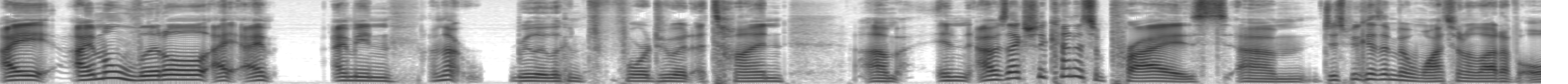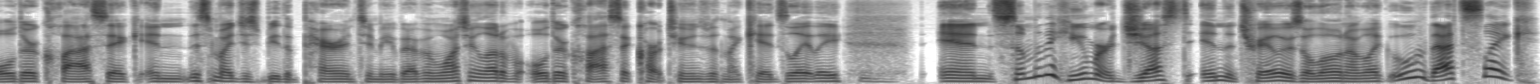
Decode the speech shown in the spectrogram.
I I'm a little I I I mean I'm not really looking forward to it a ton. Um, and I was actually kind of surprised, um, just because I've been watching a lot of older classic, and this might just be the parent to me, but I've been watching a lot of older classic cartoons with my kids lately, and some of the humor just in the trailers alone, I'm like, ooh, that's like,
